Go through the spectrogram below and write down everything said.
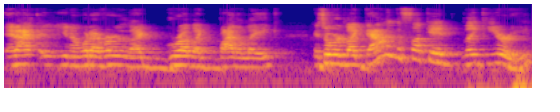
and I, you know, whatever. Like grew up like by the lake, and so we're like down in the fucking Lake Erie.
